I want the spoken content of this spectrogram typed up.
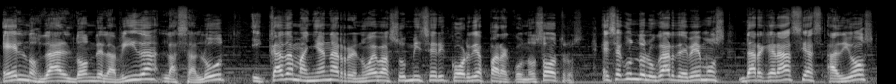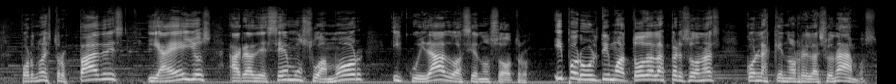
Él nos da el don de la vida, la salud y cada mañana renueva sus misericordias para con nosotros. En segundo lugar debemos dar gracias a Dios por nuestros padres y a ellos agradecemos su amor y cuidado hacia nosotros. Y por último a todas las personas con las que nos relacionamos.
